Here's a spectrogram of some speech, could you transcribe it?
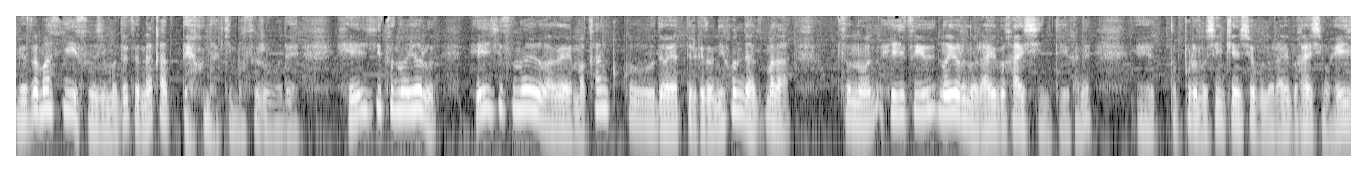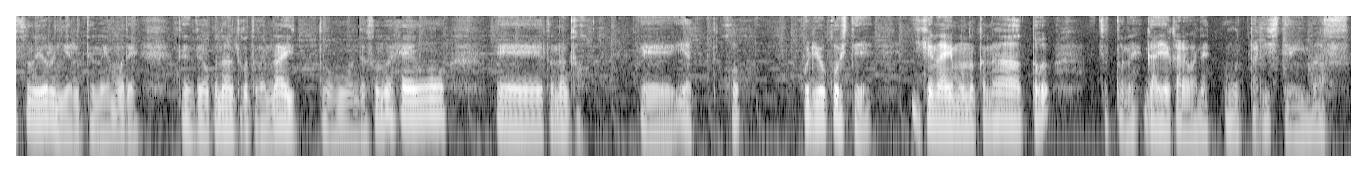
目覚ましい数字も出てなかったような気もするので平日の夜平日の夜はね、まあ、韓国ではやってるけど日本ではまだその平日の夜のライブ配信っていうかね、えー、っとプロの真剣勝負のライブ配信を平日の夜にやるっていうのは今まで全然行われたことがないと思うんでその辺をえー、っとなんか、えー、や掘り起こしていけないものかなとちょっとね外野からはね思ったりしています。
